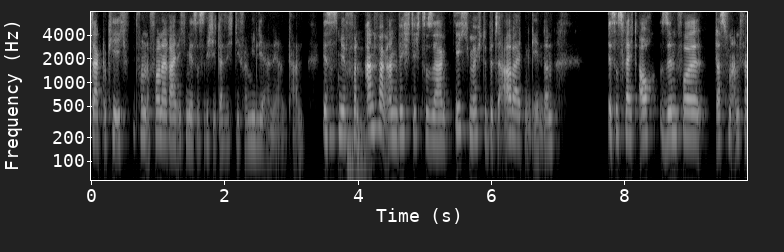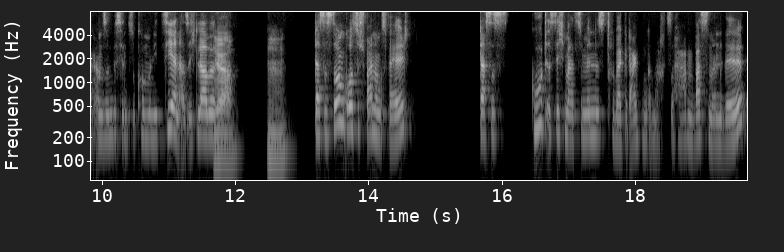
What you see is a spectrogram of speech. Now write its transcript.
sagt, okay, ich von vornherein, ich, mir ist es wichtig, dass ich die Familie ernähren kann. Ist es mir von Mhm. Anfang an wichtig zu sagen, ich möchte bitte arbeiten gehen, dann ist es vielleicht auch sinnvoll, das von Anfang an so ein bisschen zu kommunizieren. Also ich glaube, Ja. Mhm. das ist so ein großes Spannungsfeld, dass es gut ist, sich mal zumindest darüber Gedanken gemacht zu haben, was man will.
